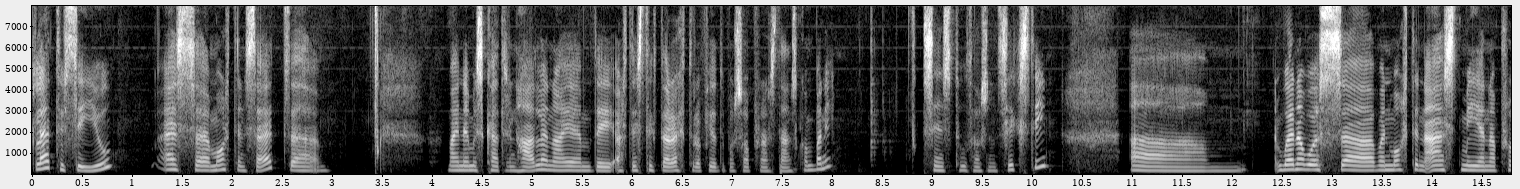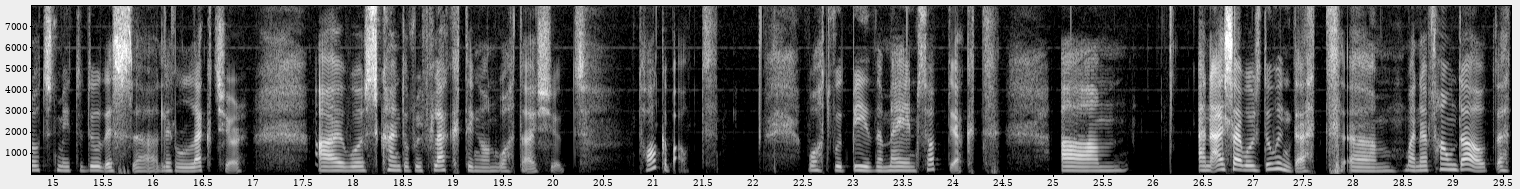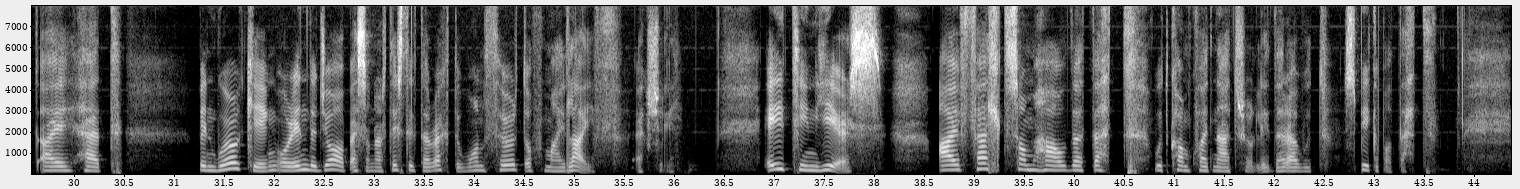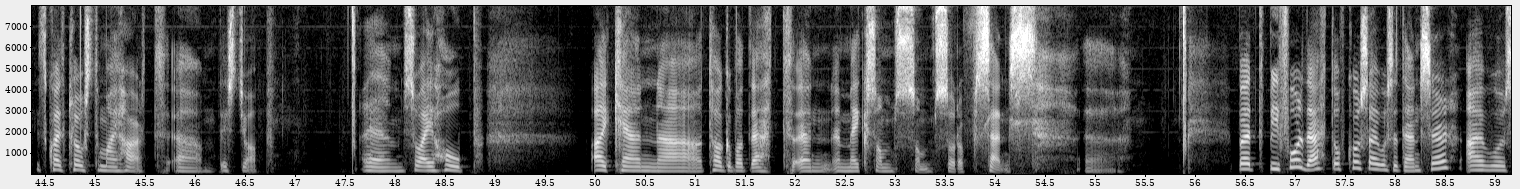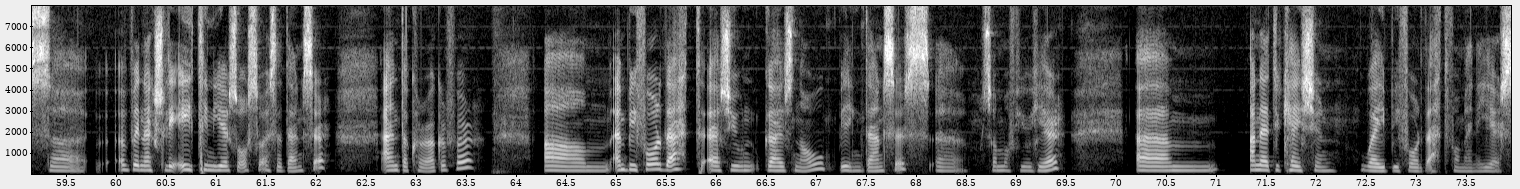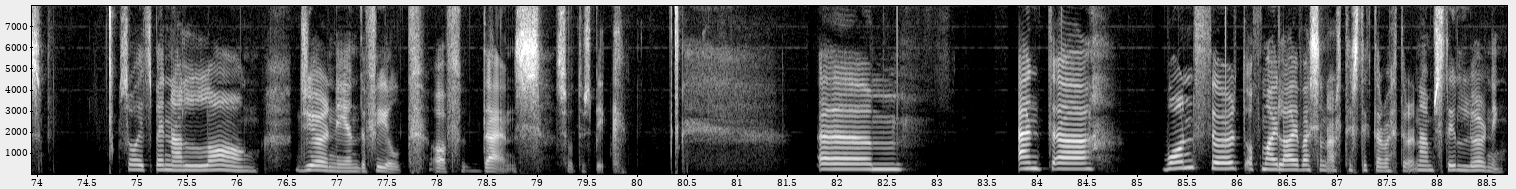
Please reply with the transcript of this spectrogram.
glad to see you. As uh, Morten said, uh, my name is Katrin Hall and I am the Artistic Director of Göteborg Soprans Dance Company since 2016. Um, when I was uh, when Morten asked me and approached me to do this uh, little lecture, I was kind of reflecting on what I should talk about. What would be the main subject? Um, and as I was doing that, um, when I found out that I had been working or in the job as an artistic director one third of my life, actually, 18 years. I felt somehow that that would come quite naturally, that I would speak about that. It's quite close to my heart, um, this job. Um, so I hope I can uh, talk about that and, and, make some, some sort of sense. Uh, but before that, of course, I was a dancer. I was, uh, I've been actually 18 years also as a dancer and a choreographer. Um, and before that, as you guys know, being dancers, uh, some of you here, um, an education way before that for many years. So it's been a long journey in the field of dance, so to speak. Um, and uh, one third of my life as an artistic director, and I'm still learning.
